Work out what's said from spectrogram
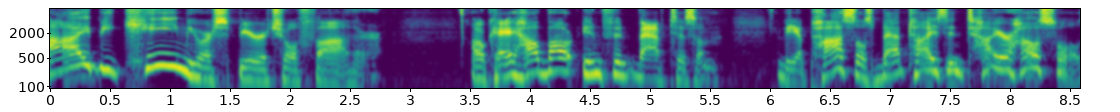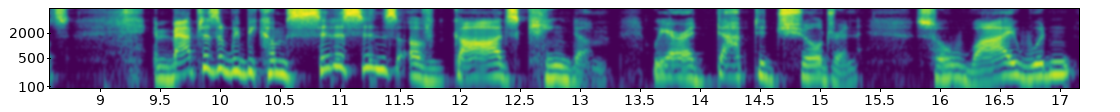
I became your spiritual father. Okay, how about infant baptism? The apostles baptized entire households. In baptism, we become citizens of God's kingdom. We are adopted children. So, why wouldn't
